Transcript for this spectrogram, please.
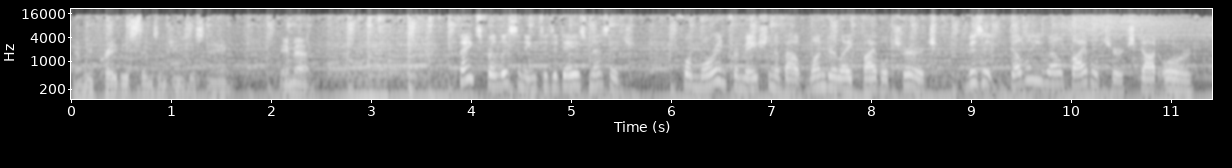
And we pray these things in Jesus' name. Amen. Thanks for listening to today's message. For more information about Wonder Lake Bible Church, visit WLBibleChurch.org.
